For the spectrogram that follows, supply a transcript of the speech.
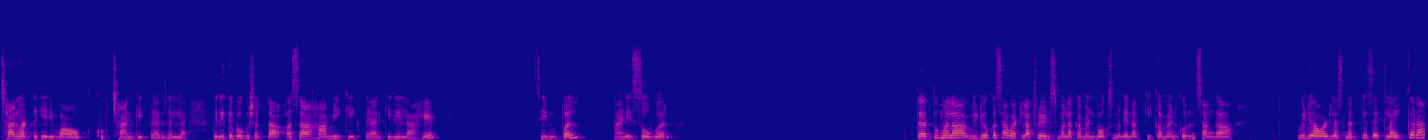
छान वाटतं की वाव खूप छान केक तयार झालेला आहे. तर इथे बघू शकता असा हा मी केक तयार केलेला आहे. सिंपल आणि सोबर. तर तुम्हाला व्हिडिओ कसा वाटला फ्रेंड्स? मला कमेंट बॉक्समध्ये नक्की कमेंट करून सांगा. व्हिडिओ आवडल्यास नक्कीच एक लाईक करा.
